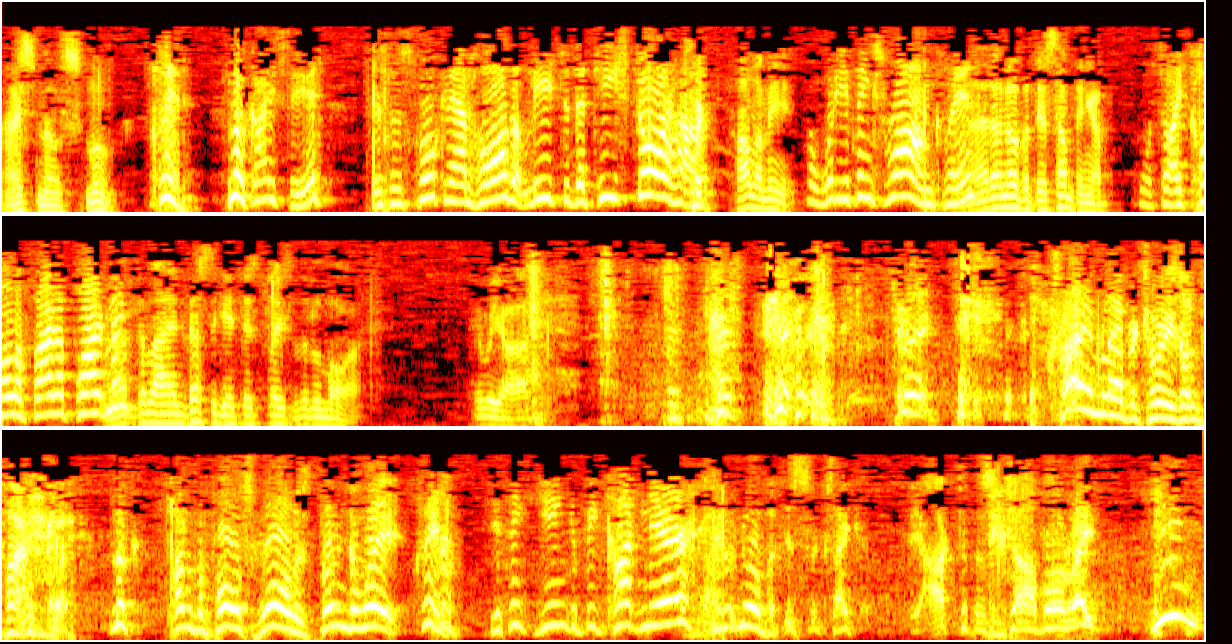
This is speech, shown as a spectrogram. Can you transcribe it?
I smell smoke. Clint, look, I see it. There's some smoke in that hall that leads to the tea storehouse. Quick, follow me. Well, what do you think's wrong, Clint? I don't know, but there's something up. Well, so I call the fire Not department? until I investigate this place a little more. Here we are. Crime laboratory's on fire. Look, part of the false wall is burned away. Clint, you think Ying could be caught in there? I don't know, but this looks like the octopus job, all right. Ying!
